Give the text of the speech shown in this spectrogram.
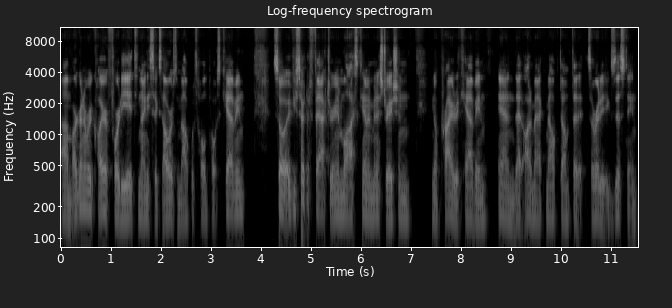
um, are going to require 48 to 96 hours of milk withhold post calving. So if you start to factor in meloxicam administration, you know, prior to calving and that automatic milk dump that it's already existing,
